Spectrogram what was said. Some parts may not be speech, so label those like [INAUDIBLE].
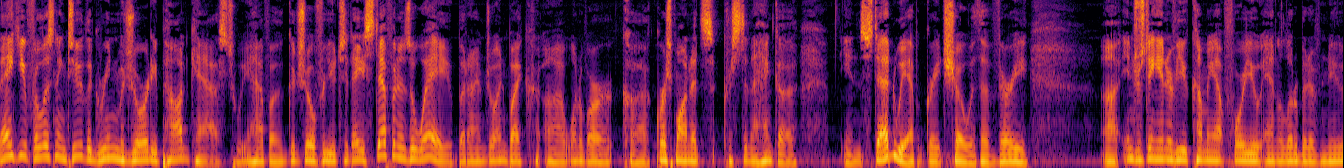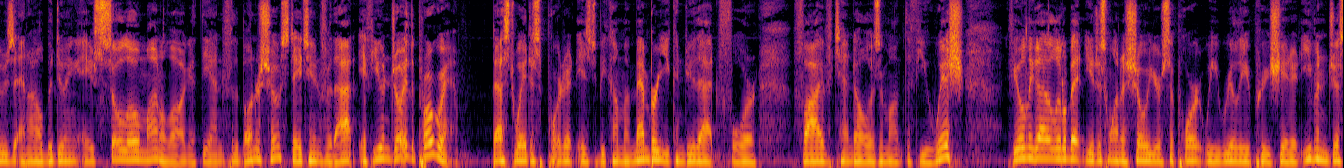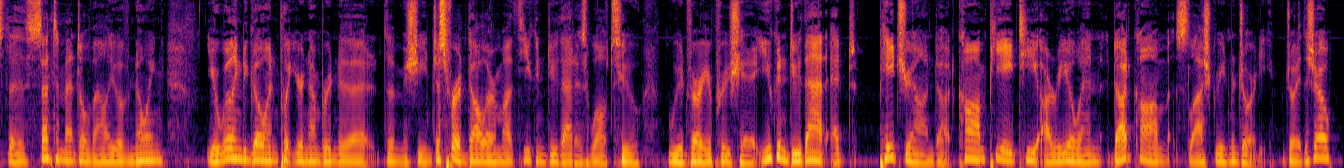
Thank you for listening to the Green Majority podcast. We have a good show for you today. Stefan is away, but I'm joined by uh, one of our uh, correspondents, Christina Henke, instead. We have a great show with a very uh, interesting interview coming up for you and a little bit of news, and I'll be doing a solo monologue at the end for the bonus show. Stay tuned for that. If you enjoy the program, best way to support it is to become a member. You can do that for five, ten dollars a month if you wish. If you only got a little bit, you just want to show your support, we really appreciate it. Even just the sentimental value of knowing you're willing to go and put your number into the, the machine just for a dollar a month, you can do that as well too. We would very appreciate it. You can do that at patreon.com, P-A-T-R-E-O-N dot com slash green majority. Enjoy the show.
